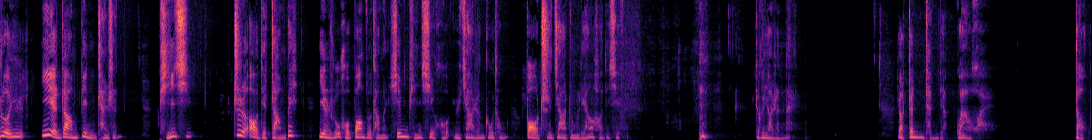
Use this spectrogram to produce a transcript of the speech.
若遇业障病缠身、脾气执傲的长辈，应如何帮助他们心平气和，与家人沟通，保持家中良好的气氛？这个要忍耐，要真诚的关怀、照顾，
